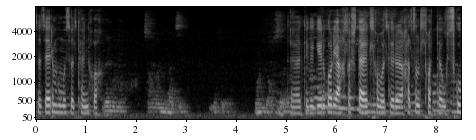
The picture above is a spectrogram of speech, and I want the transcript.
За зарим хүмүүс бол таних бах. Тэгээ тэгээ Григори ахлагчтай адилхан бол тэр халзан толгойтой өсгөө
